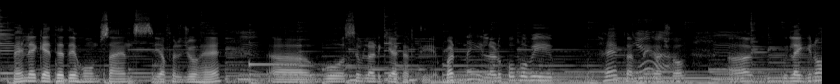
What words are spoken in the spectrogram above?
पहले कहते थे होम साइंस या फिर जो है Hmm. अ, वो सिर्फ़ लड़कियाँ करती है बट नहीं लड़कों को भी है करने का शौक Hmm. लाइक यू नो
